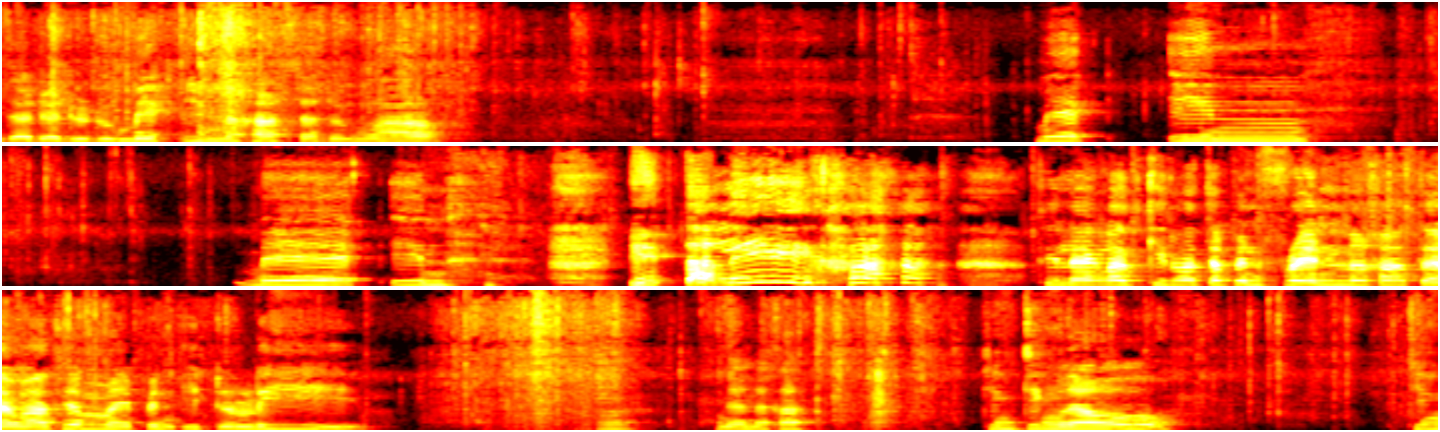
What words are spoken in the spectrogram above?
เดี๋ยวเดี๋ยวดูดู make in นะคะ จะดูว่า make in make in อิตาลีค่ะ ที่แรกเราคิดว่าจะเป็นเฟรนช์นะคะ แต่ว่าทำไมเป็นอิตาลีนั่นนะคะ จริงๆแล้ว จริง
